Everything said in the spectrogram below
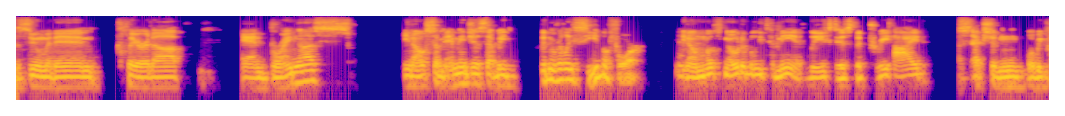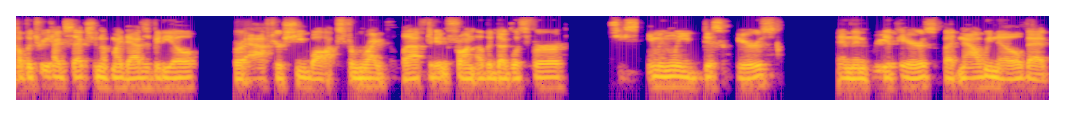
zoom it in, clear it up, and bring us, you know, some images that we couldn't really see before. You know, most notably to me, at least, is the tree hide section, what we call the tree hide section of my dad's video, where after she walks from right to left in front of the Douglas fir, she seemingly disappears and then reappears. But now we know that,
